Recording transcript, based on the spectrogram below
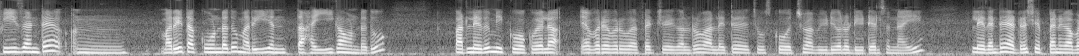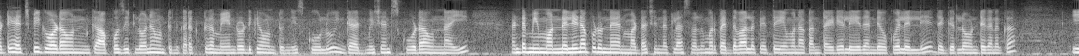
ఫీజు అంటే మరీ తక్కువ ఉండదు మరీ ఎంత హైగా ఉండదు. పర్లేదు మీకు ఒకవేళ ఎవరెవరు ఎఫెక్ట్ చేయగలరో వాళ్ళైతే చూసుకోవచ్చు. ఆ వీడియోలో డీటెయిల్స్ ఉన్నాయి. లేదంటే అడ్రస్ చెప్పాను కాబట్టి హెచ్పి గోడౌన్కి ఆపోజిట్లోనే ఉంటుంది. కరెక్ట్గా మెయిన్ రోడ్డుకే ఉంటుంది స్కూలు. ఇంకా అడ్మిషన్స్ కూడా ఉన్నాయి. అంటే మేము మొన్న వెళ్ళినప్పుడు ఉన్నాయన్నమాట చిన్న క్లాస్ వాళ్ళకి మరి పెద్దవాళ్ళకైతే ఏమో నాకు అంత ఐడియా లేదండి. ఒకవేళ వెళ్ళి దగ్గరలో ఉంటే కనుక ఈ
